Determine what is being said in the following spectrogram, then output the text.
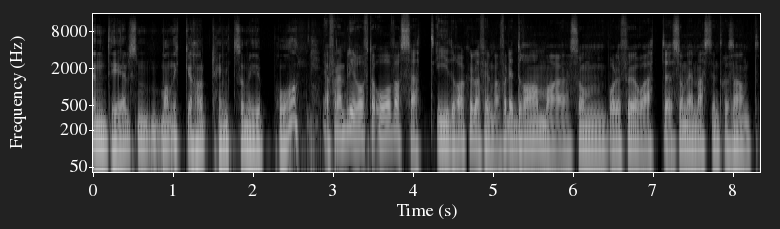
en del som man ikke har tenkt så mye på. Ja, for den blir ofte oversett i Dracula-filmer, for det er dramaet som både før og etter som er mest interessant.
